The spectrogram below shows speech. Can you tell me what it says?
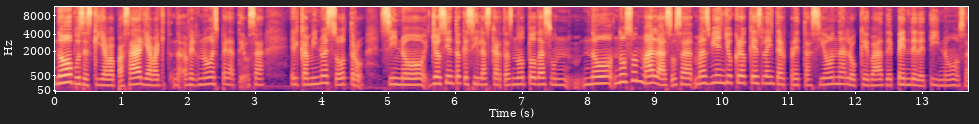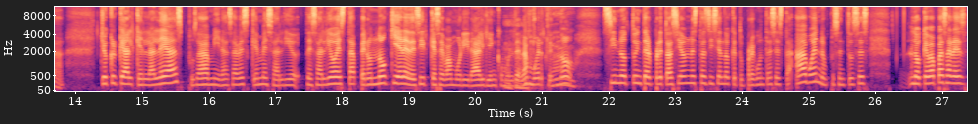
No, pues es que ya va a pasar, ya va a quitar. A ver, no, espérate, o sea, el camino es otro, sino yo siento que sí las cartas no todas son no no son malas, o sea, más bien yo creo que es la interpretación a lo que va depende de ti, ¿no? O sea, yo creo que al que la leas, pues ah, mira, ¿sabes qué me salió? Te salió esta, pero no quiere decir que se va a morir alguien como el de la muerte, claro. no, sino tu interpretación me estás diciendo que tu pregunta es esta. Ah, bueno, pues entonces lo que va a pasar es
